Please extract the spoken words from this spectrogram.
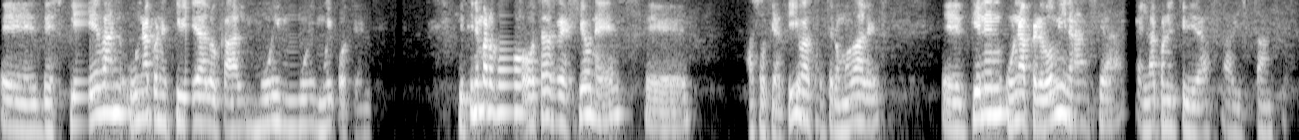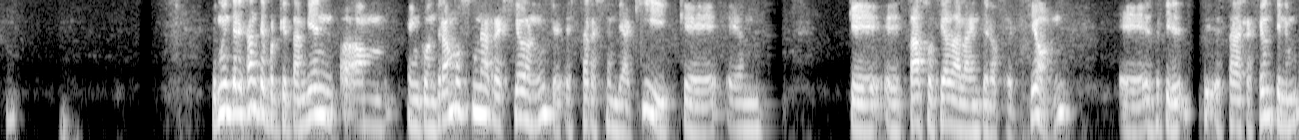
eh, despliegan una conectividad local muy, muy, muy potente. Y sin embargo, otras regiones eh, asociativas, heteromodales, tienen una predominancia en la conectividad a distancia. Es muy interesante porque también um, encontramos una región, esta región de aquí, que, em, que está asociada a la interocepción. Eh, es decir, esta región tiene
